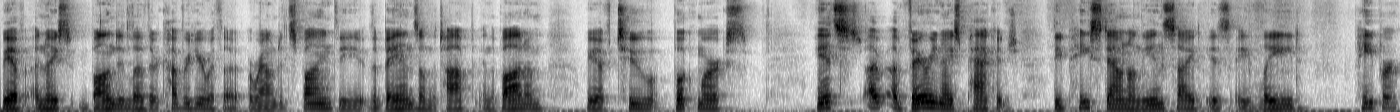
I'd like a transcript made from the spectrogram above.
We have a nice bonded leather cover here with a, a, rounded spine, the, the bands on the top and the bottom. We have two bookmarks. It's a, a very nice package. The paste down on the inside is a laid paper,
